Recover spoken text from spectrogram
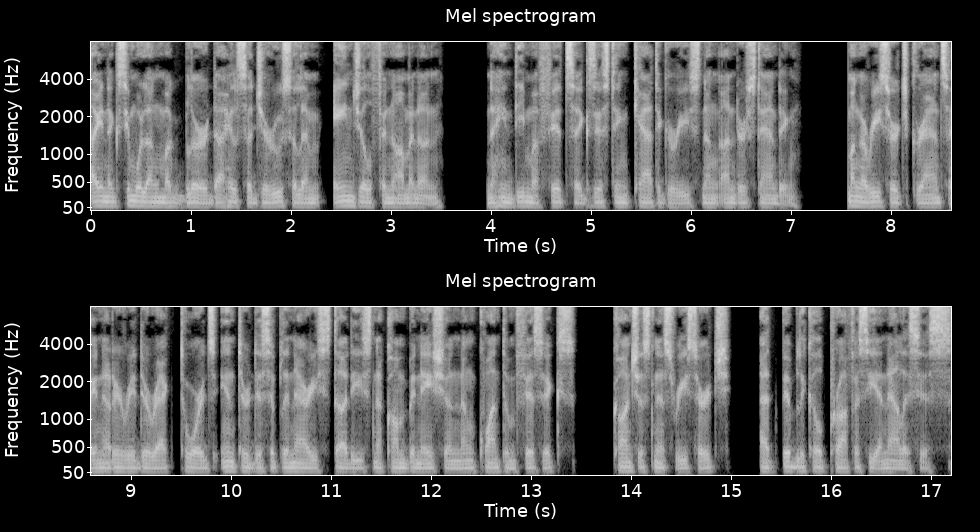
ay nagsimulang mag-blur dahil sa Jerusalem angel phenomenon na hindi ma-fit sa existing categories ng understanding. Mga research grants ay nare-redirect towards interdisciplinary studies na combination ng quantum physics, consciousness research, at biblical prophecy analysis.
